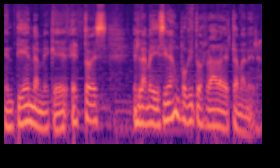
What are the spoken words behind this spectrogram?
entiéndanme que esto es, la medicina es un poquito rara de esta manera.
